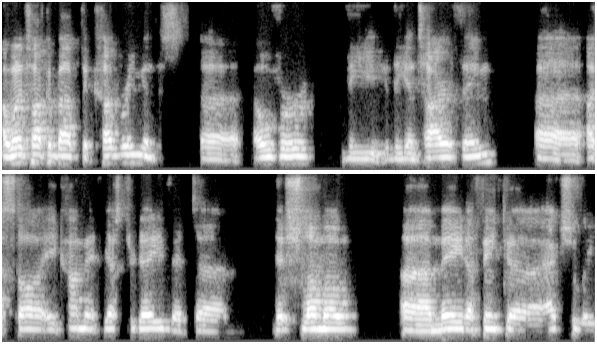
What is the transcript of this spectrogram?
I want to talk about the covering and this, uh, over the the entire thing. Uh, I saw a comment yesterday that uh, that Shlomo uh, made. I think uh, actually,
